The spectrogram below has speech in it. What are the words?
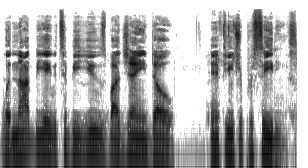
would not be able to be used by Jane Doe in future proceedings.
